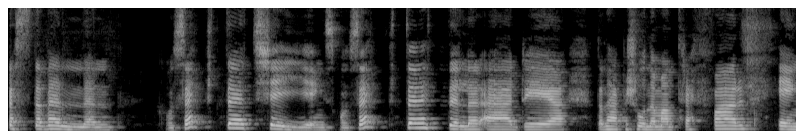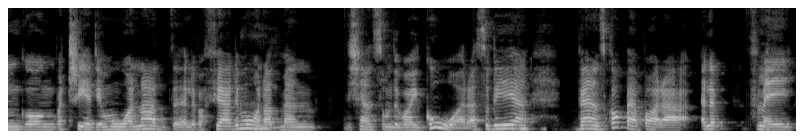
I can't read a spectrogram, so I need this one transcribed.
bästa vännen-konceptet, tjejgängskonceptet eller är det den här personen man träffar en gång var tredje månad eller var fjärde månad men det känns som det var igår. Alltså det är, vänskap är bara, eller för mig,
